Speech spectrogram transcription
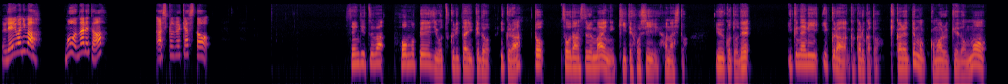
令和には、もう慣れた？足利キャスト。先日はホームページを作りたいけどいくら？と相談する前に聞いてほしい話と。いうことで、いきなりいくらかかるかと。聞かれても困るけども、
